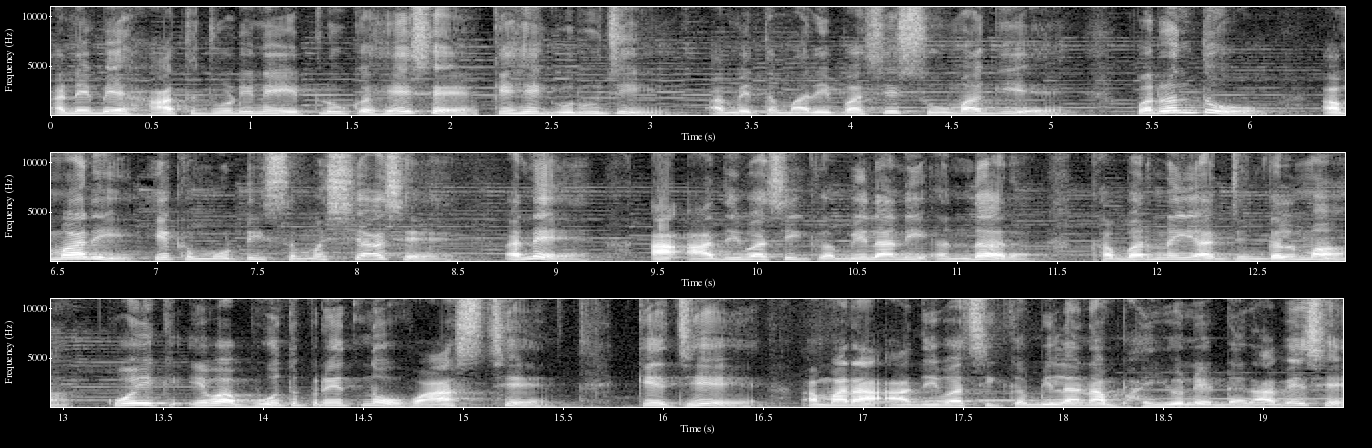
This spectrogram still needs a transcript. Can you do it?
અને બે હાથ જોડીને એટલું કહે છે કે, હે ગુરુજી, અમે તમારી પાસે શું માગીએ? પરંતુ અમારી એક મોટી સમસ્યા છે અને આ આદિવાસી કબીલાની અંદર ખબર નહીં આ જંગલમાં કોઈક એવા ભૂત પ્રેતનો વાસ છે કે જે અમારા આદિવાસી કબીલાના ભાઈઓને ડરાવે છે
